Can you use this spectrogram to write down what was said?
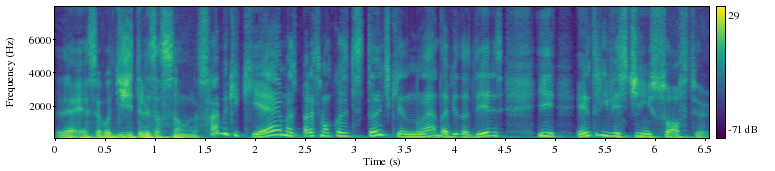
né? Essa negócio de digitalização. Elas sabem o que, que é, mas parece uma coisa distante, que não é da vida deles. E entre investir em software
